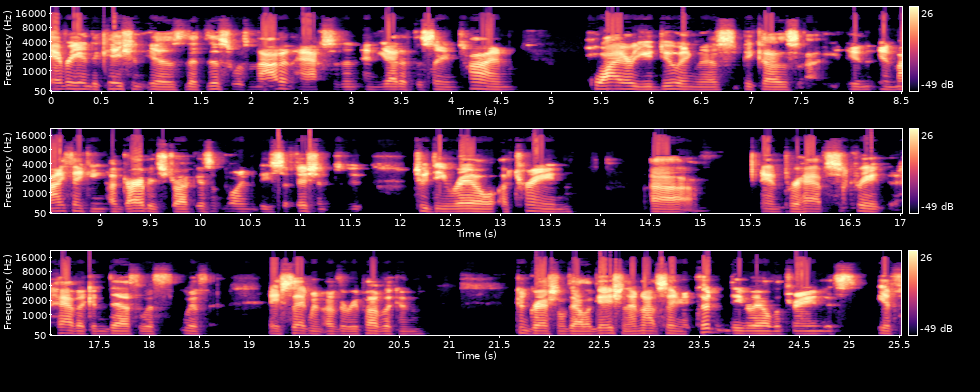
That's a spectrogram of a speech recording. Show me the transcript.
every indication is that this was not an accident, and yet at the same time, why are you doing this? Because in in my thinking, a garbage truck isn't going to be sufficient to to derail a train, uh, and perhaps create havoc and death with with a segment of the Republican congressional delegation. I'm not saying it couldn't derail the train. It's if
